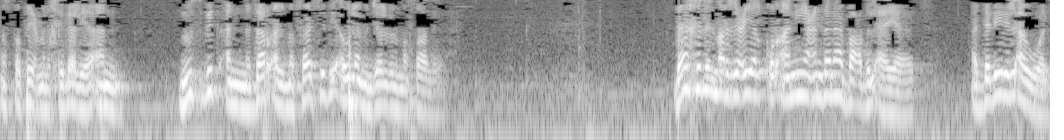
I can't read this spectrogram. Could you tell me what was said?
نستطيع من خلالها أن نثبت أن درء المفاسد أولى من جلب المصالح. داخل المرجعية القرآنية عندنا بعض الآيات. الدليل الأول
